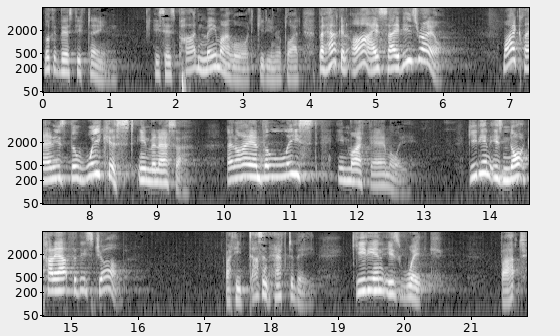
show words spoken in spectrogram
Look at verse 15. He says, Pardon me, my Lord, Gideon replied, but how can I save Israel? My clan is the weakest in Manasseh, and I am the least in my family. Gideon is not cut out for this job, but he doesn't have to be. Gideon is weak, but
